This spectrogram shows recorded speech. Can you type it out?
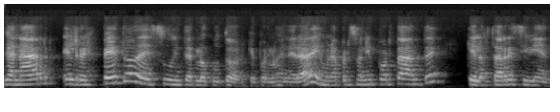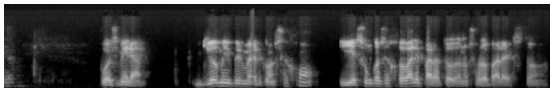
ganar el respeto de su interlocutor, que por lo general es una persona importante que lo está recibiendo? Pues mira, yo mi primer consejo, y es un consejo que vale para todo, no solo para esto,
